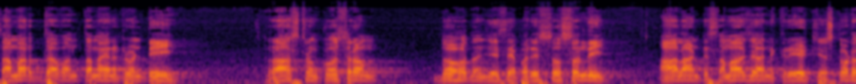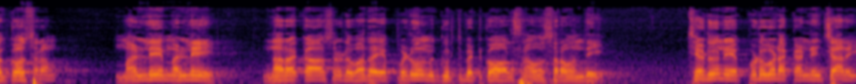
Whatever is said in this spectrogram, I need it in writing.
సమర్థవంతమైనటువంటి రాష్ట్రం కోసం దోహదం చేసే పరిస్థితి వస్తుంది. అలాంటి సమాజాన్ని క్రియేట్ చేసుకోవడం కోసం మళ్ళీ మళ్ళీ నరకాసురుడు వధ ఎప్పుడూ మీకు గుర్తుపెట్టుకోవాల్సిన అవసరం ఉంది. చెడుని ఎప్పుడు కూడా ఖండించాలి.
